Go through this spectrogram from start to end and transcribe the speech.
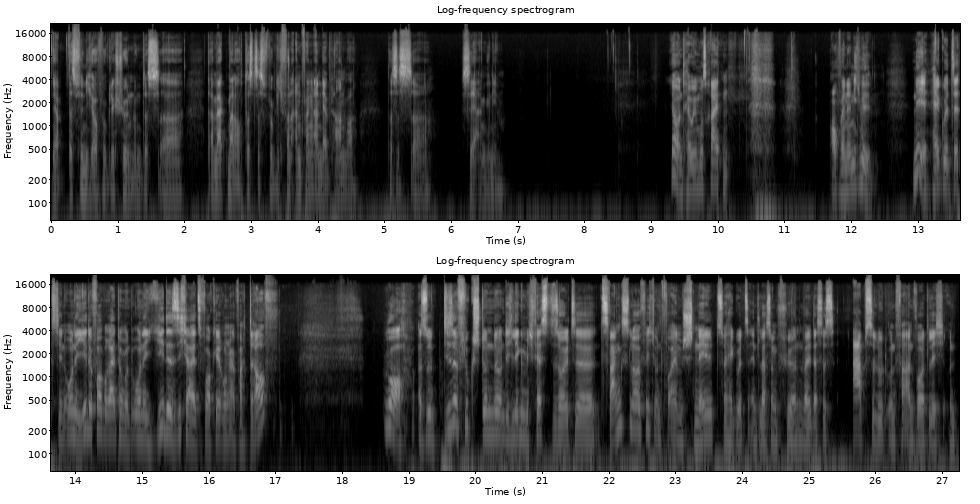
ja, das finde ich auch wirklich schön. Und das, äh, da merkt man auch, dass das wirklich von Anfang an der Plan war. Das ist äh, sehr angenehm. Ja, und Harry muss reiten. Auch wenn er nicht will. Nee, Hagrid setzt ihn ohne jede Vorbereitung und ohne jede Sicherheitsvorkehrung einfach drauf. Ja, also diese Flugstunde, und ich lege mich fest, sollte zwangsläufig und vor allem schnell zu Hagrids Entlassung führen, weil das ist absolut unverantwortlich und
